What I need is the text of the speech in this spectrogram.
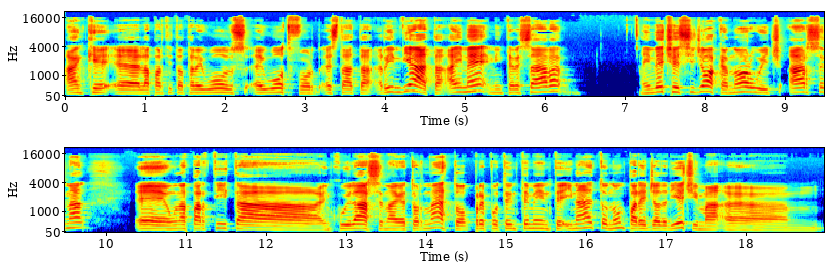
anche eh, la partita tra i Wolves e Watford è stata rinviata, ahimè, mi interessava. E invece si gioca Norwich Arsenal. È una partita in cui l'Arsenal è tornato prepotentemente in alto, non pareggia da 10, ma ehm,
